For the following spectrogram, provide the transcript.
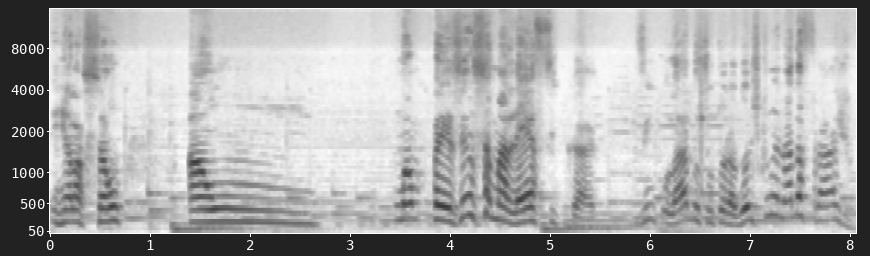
em relação a um, uma presença maléfica vinculada aos torturadores que não é nada frágil.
